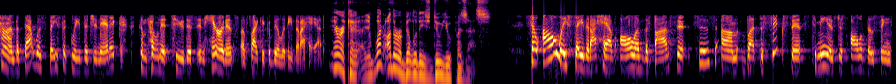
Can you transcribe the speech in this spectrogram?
time, but that was basically the genetic component to this inheritance of psychic ability that I had. Ericka, what other abilities do you possess? So I always say that I have all of the five senses, um, but the sixth sense to me is just all of those things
